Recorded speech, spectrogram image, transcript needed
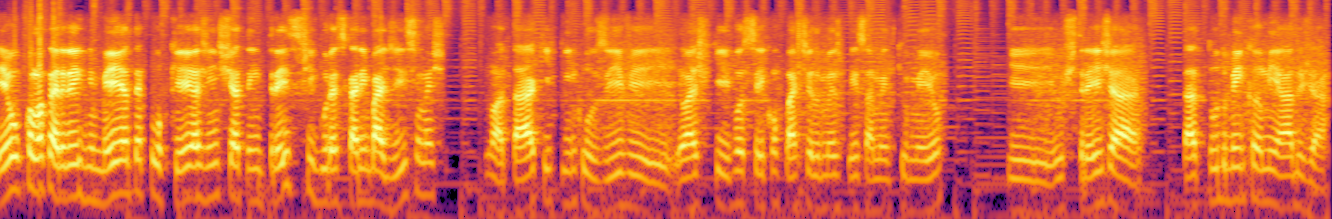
eu colocaria ele de meia até porque a gente já tem três figuras carimbadíssimas no ataque, que inclusive eu acho que você compartilha o mesmo pensamento que o meu, e os três já tá tudo bem encaminhado já.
